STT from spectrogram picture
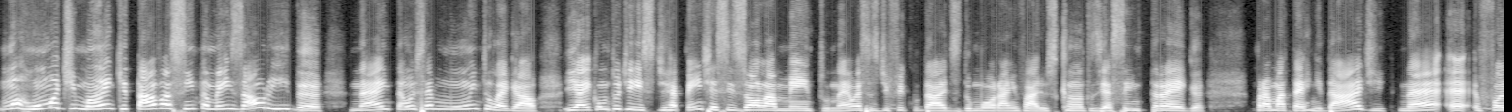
uma ruma de mãe que estava assim também exaurida, né? Então isso é muito legal. E aí, como tu disse, de repente esse isolamento, né? Essas dificuldades do morar em vários cantos e essa entrega para a maternidade, né? É, foi,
